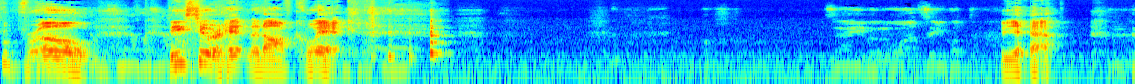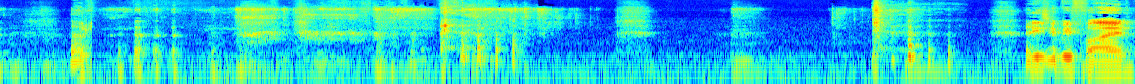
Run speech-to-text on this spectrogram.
Bro, these two are hitting it off quick. yeah. Okay he should be fine.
